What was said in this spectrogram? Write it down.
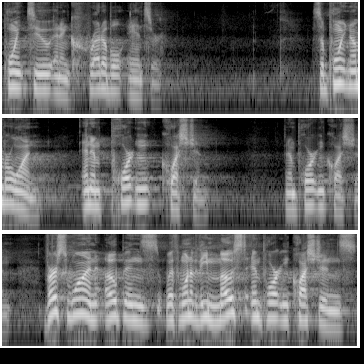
Point two, an incredible answer. So, point number one, an important question. An important question. Verse 1 opens with one of the most important questions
